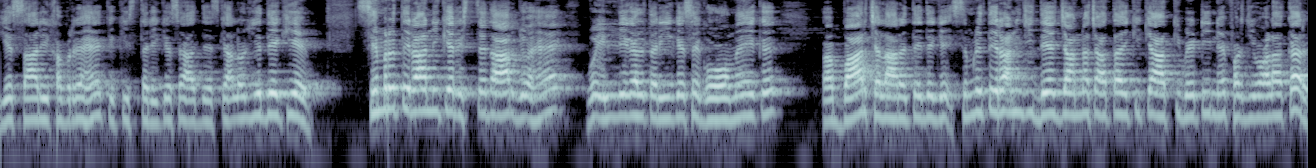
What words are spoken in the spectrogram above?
ये सारी खबरें हैं कि किस तरीके से आज देश के हाल। और ये देखिए सिमृत ईरानी के रिश्तेदार जो हैं, वो इलीगल तरीके से गोवा में एक बार चला रहे थे। देखिए, स्मृति ईरानी जी देश जानना चाहता है कि क्या आपकी बेटी ने फर्जीवाड़ा कर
